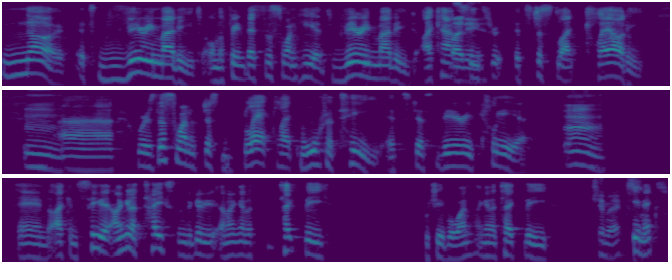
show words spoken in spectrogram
no, it's very muddied on the front. That's this one here. It's very muddied. I can't see through. It's just like cloudy. Mm. Uh, whereas this one's just black like water tea. It's just very clear. Mm. And I can see that. I'm going to taste them to give you, and I'm going to take the, whichever one, I'm going to take the Chemex. Chemex.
